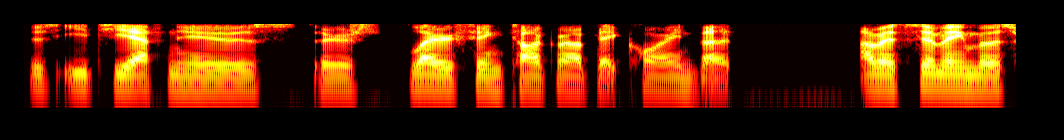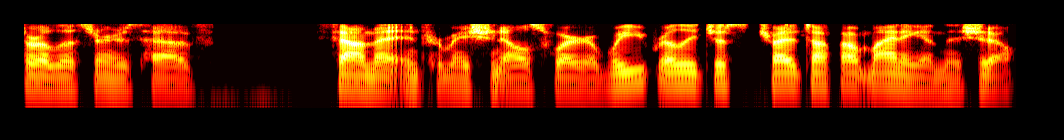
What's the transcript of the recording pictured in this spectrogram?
There's ETF news. There's Larry Fink talking about Bitcoin, but I'm assuming most of our listeners have found that information elsewhere. We really just try to talk about mining on this show.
